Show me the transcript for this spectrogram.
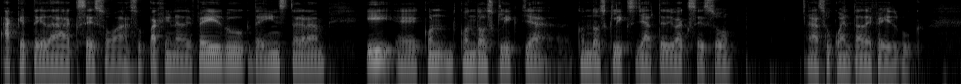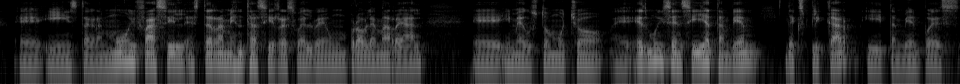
a qué te da acceso a su página de Facebook, de Instagram y eh, con, dos clics ya, con dos clics ya te dio acceso a su cuenta de Facebook e Instagram. Muy fácil, esta herramienta sí resuelve un problema real eh, y me gustó mucho. es muy sencilla también de explicar y también pues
